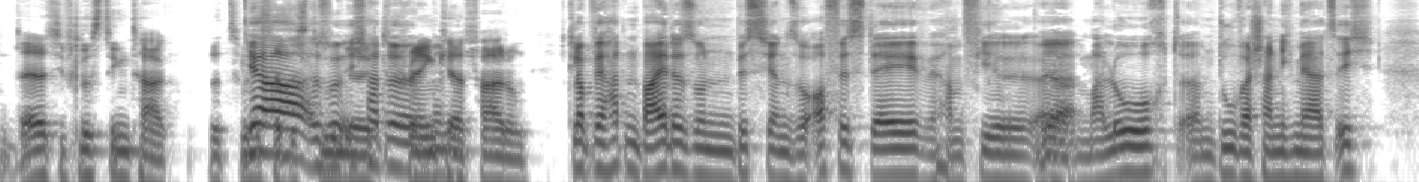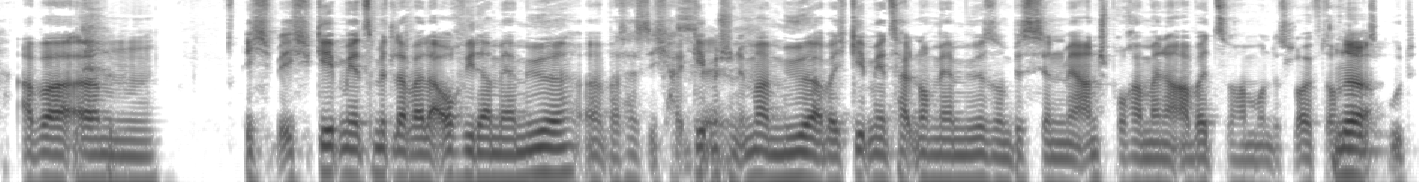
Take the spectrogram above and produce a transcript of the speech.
einen relativ lustigen Tag. Oder zumindest ja, also ich hatte cranke Erfahrung. Ich glaube, wir hatten beide so ein bisschen so Office Day. Wir haben viel äh, ja. malocht. Ähm, du wahrscheinlich mehr als ich. Aber ähm, ich, ich gebe mir jetzt mittlerweile auch wieder mehr Mühe. Äh, was heißt, ich gebe mir schon immer Mühe, aber ich gebe mir jetzt halt noch mehr Mühe, so ein bisschen mehr Anspruch an meine Arbeit zu haben und es läuft auch ja. ganz gut.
